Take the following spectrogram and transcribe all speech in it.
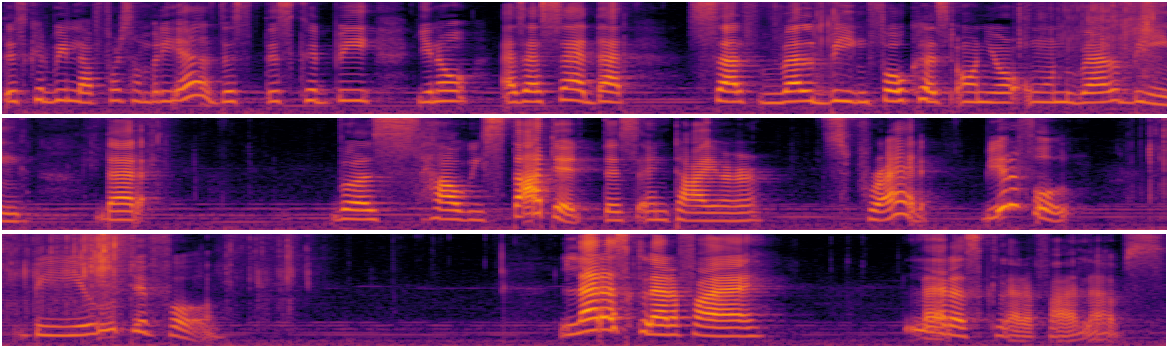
This could be love for somebody else. This, this could be, you know, as I said, that self well being, focused on your own well being. That was how we started this entire spread. Beautiful. Beautiful. Let us clarify. Let us clarify, loves.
